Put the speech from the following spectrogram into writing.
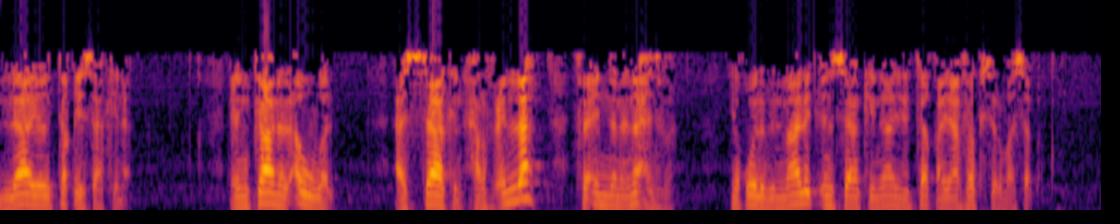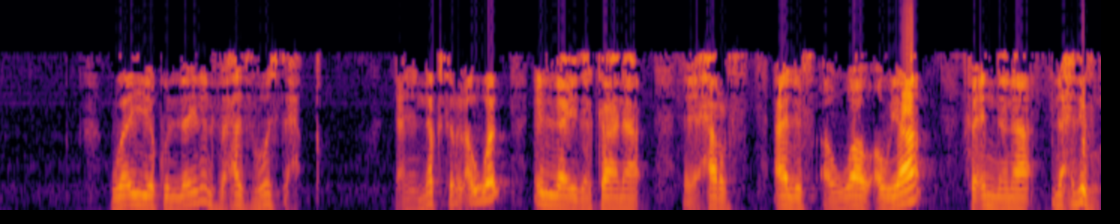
لا يلتقي ساكنان إن كان الأول الساكن حرف علة فإننا نحذفه يقول ابن مالك إن ساكنان التقيا فاكسر ما سبق. وإن يكن لينا فحذفه استحق. يعني نكسر الأول إلا إذا كان حرف ألف أو واو أو ياء فإننا نحذفه.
